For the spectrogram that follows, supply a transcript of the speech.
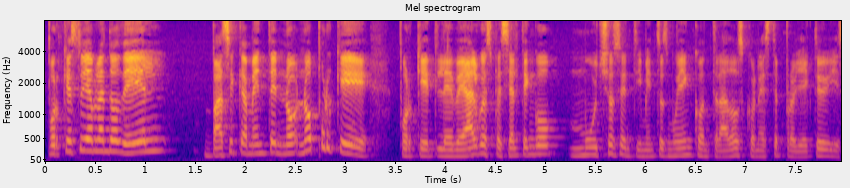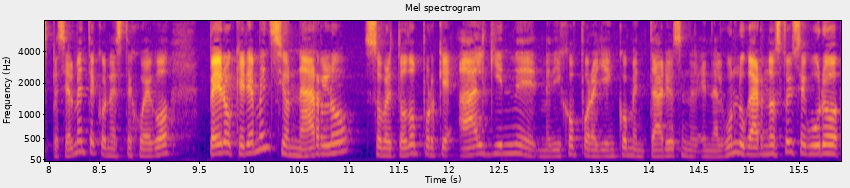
¿Por qué estoy hablando de él? Básicamente, no, no porque porque le ve algo especial. Tengo muchos sentimientos muy encontrados con este proyecto y especialmente con este juego, pero quería mencionarlo sobre todo porque alguien me, dijo por allí en comentarios en, algún lugar, no estoy seguro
